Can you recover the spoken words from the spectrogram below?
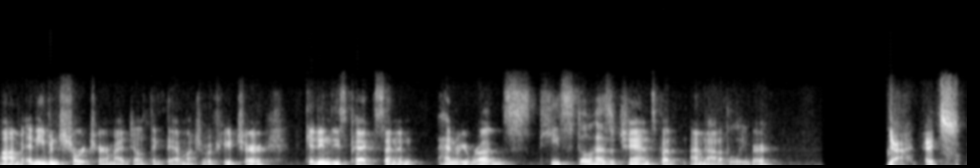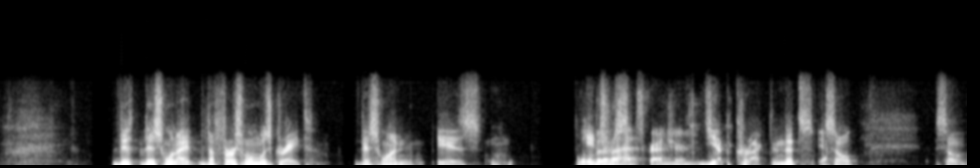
Um, and even short term, I don't think they have much of a future getting these picks. And in Henry Ruggs, he still has a chance, but I'm not a believer. yeah, it's this this one. I the first one was great. This one is A little bit of a head scratcher. Yep, correct. And that's Yeah. so so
